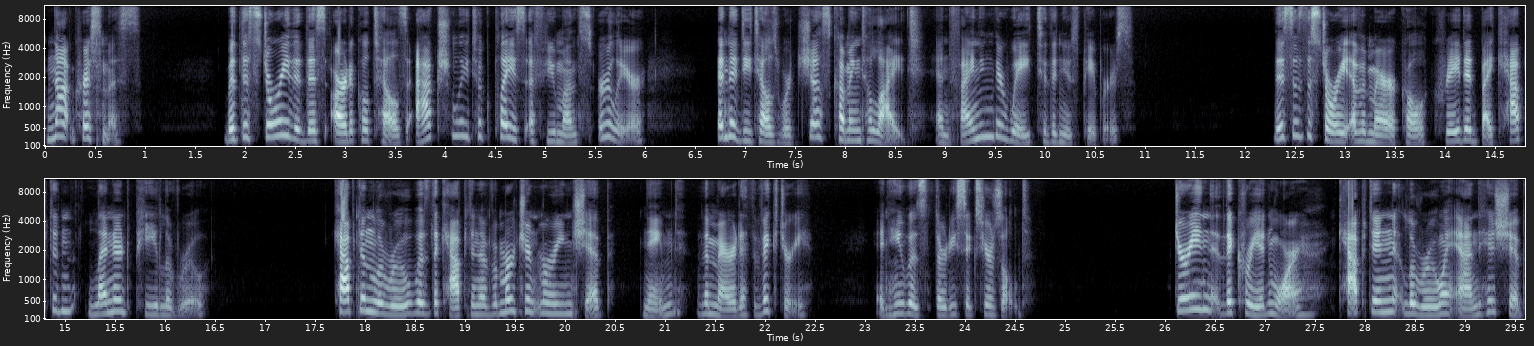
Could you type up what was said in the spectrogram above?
not Christmas. But the story that this article tells actually took place a few months earlier, and the details were just coming to light and finding their way to the newspapers. This is the story of a miracle created by Captain Leonard P. LaRue. Captain LaRue was the captain of a merchant marine ship named the Meredith Victory, and he was 36 years old. During the Korean War, Captain LaRue and his ship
